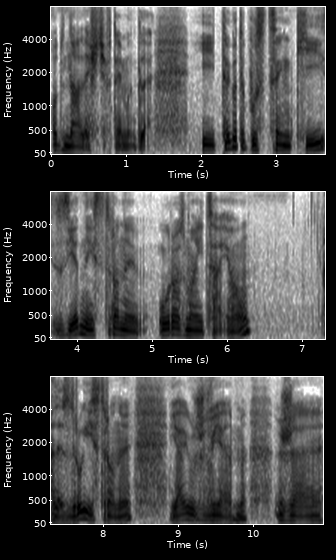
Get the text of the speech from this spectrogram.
odnaleźć w tej mgle. I tego typu scenki z jednej strony urozmaicają, ale z drugiej strony ja już wiem, że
